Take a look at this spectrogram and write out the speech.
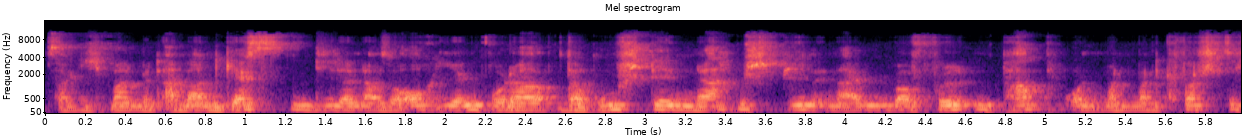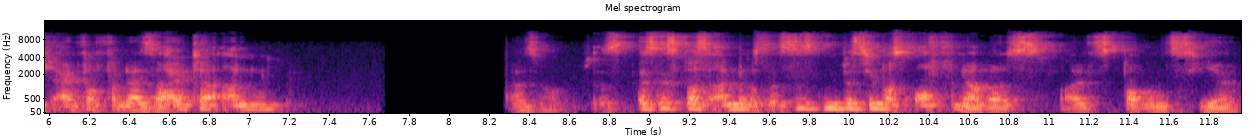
sag ich mal, mit anderen Gästen, die dann also auch irgendwo da, da rumstehen nach dem Spiel in einem überfüllten Pub und man, man quatscht sich einfach von der Seite an. Also es, es ist was anderes, es ist ein bisschen was Offeneres als bei uns hier.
